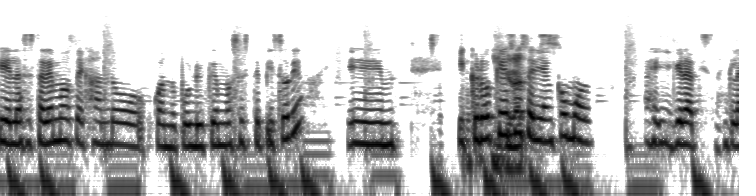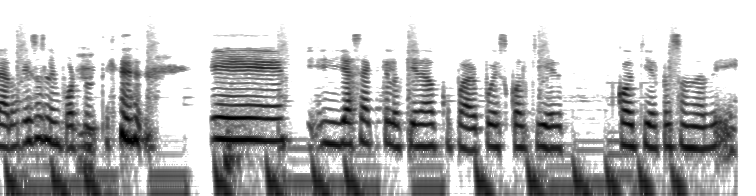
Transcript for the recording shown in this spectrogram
que las estaremos dejando cuando publiquemos este episodio. Em, y creo que eso serían como... Y gratis, claro, eso es lo importante. Eh, y ya sea que lo quiera ocupar pues cualquier cualquier persona de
